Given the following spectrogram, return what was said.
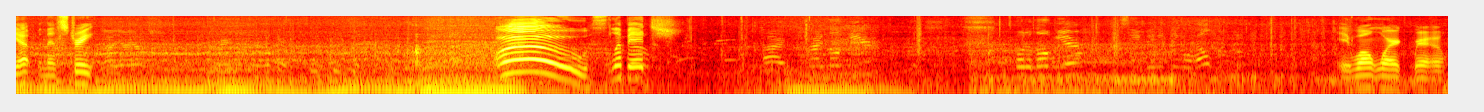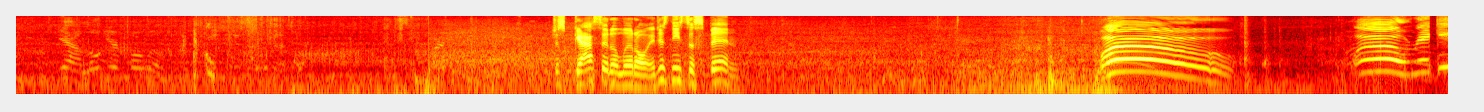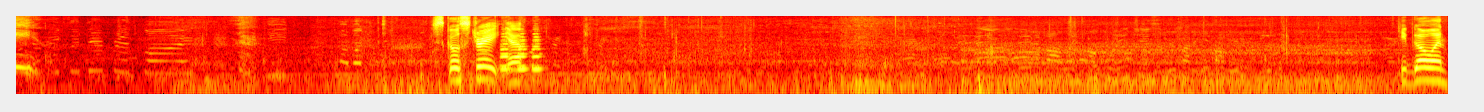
Yep, and then straight. Whoa! Slippage. Alright, try low gear. Let's go to low gear. See if anything will help. It won't work, bro. Yeah, low gear four wheel. Just a little bit of torque. Just gas it a little. It just needs to spin. Just go straight, yep. Keep going.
